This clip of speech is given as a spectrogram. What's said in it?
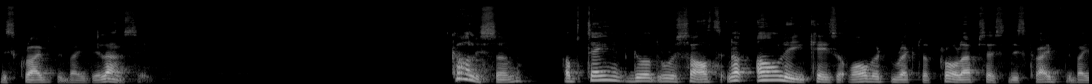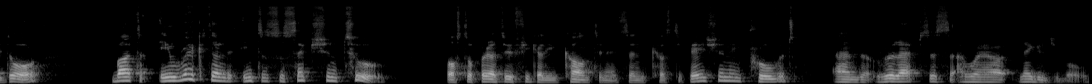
described by DeLancey. Collinson obtained good results not only in case of overt rectal prolapse as described by D'Hoore, but in rectal intussusception too. Postoperative fecal incontinence and constipation improved and relapses were negligible.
